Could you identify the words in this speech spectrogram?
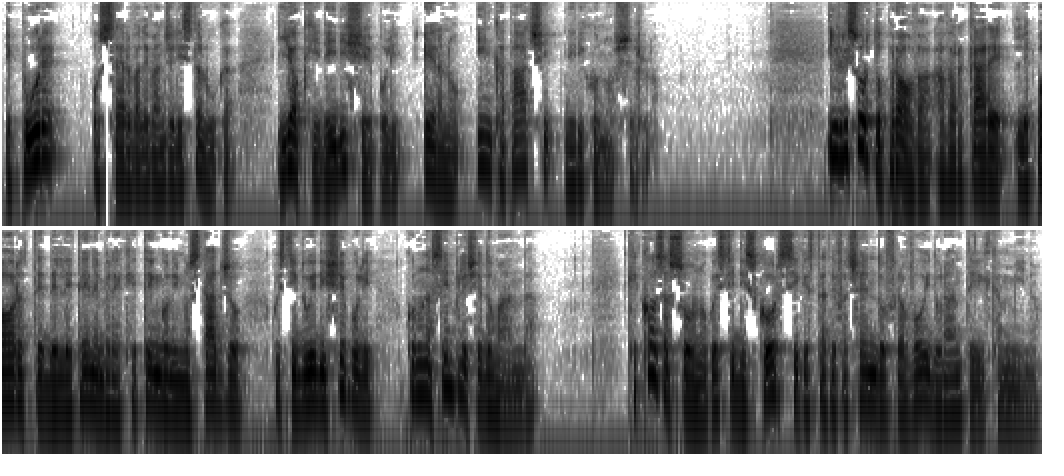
Eppure, osserva l'Evangelista Luca, gli occhi dei discepoli erano incapaci di riconoscerlo. Il risorto prova a varcare le porte delle tenebre che tengono in ostaggio questi due discepoli con una semplice domanda. Che cosa sono questi discorsi che state facendo fra voi durante il cammino?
